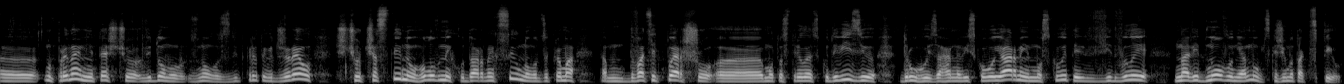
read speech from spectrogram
е, ну принаймні те, що відомо знову з відкритих джерел, що частину головних ударних сил, ну от зокрема там 21-шу е, мотострілецьку дивізію другої загальновійськової армії, московити відвели на відновлення, ну скажімо так, в тил.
